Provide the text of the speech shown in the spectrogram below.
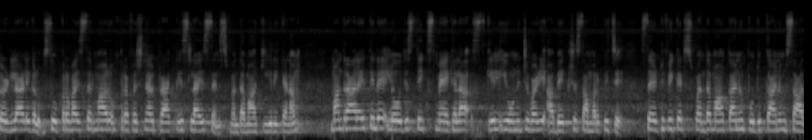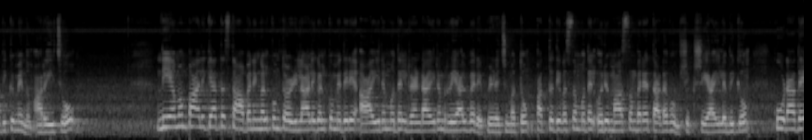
തൊഴിലാളികളും സൂപ്പർവൈസർമാരും പ്രൊഫഷണൽ പ്രാക്ടീസ് ലൈസൻസ് ബന്ധമാക്കിയിരിക്കണം. മന്ത്രാലയത്തിന്റെ ലോജിസ്റ്റിക്സ് മേഖല സ്കിൽ യൂണിറ്റ് വഴി അപേക്ഷ സമർപ്പിച്ച് സർട്ടിഫിക്കറ്റ് സ്വന്തമാക്കാനും പുതുക്കാനും സാധിക്കുമെന്നും അറിയിച്ചു. നിയമം പാലിക്കാത്ത സ്ഥാപനങ്ങൾക്കും തൊഴിലാളികൾക്കുമെതിരെ ആയിരം മുതൽ രണ്ടായിരം റിയാൽ വരെ പിഴ ചുമത്തും. പത്ത് ദിവസം മുതൽ ഒരു മാസം വരെ തടവും ശിക്ഷയായി ലഭിക്കും. കൂടാതെ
